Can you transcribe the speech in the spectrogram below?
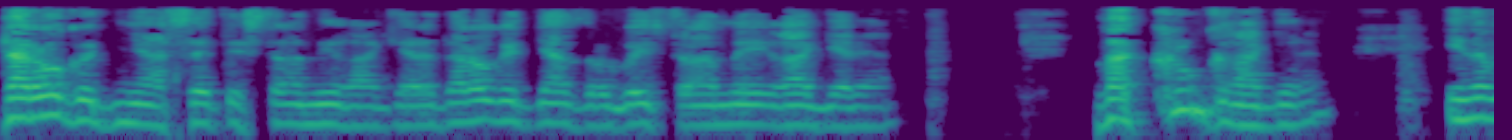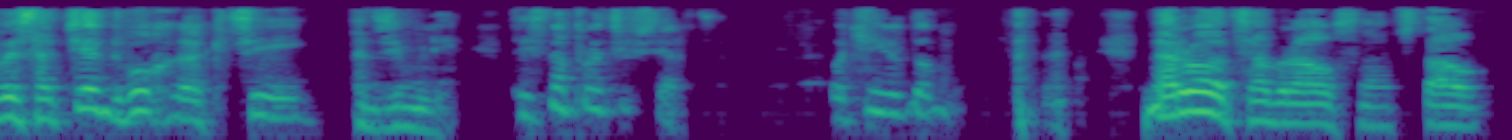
дорогу дня с этой стороны лагеря, дорогу дня с другой стороны лагеря вокруг лагеря и на высоте двух локтей от земли. То есть напротив сердца. Очень удобно. Народ собрался, встал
